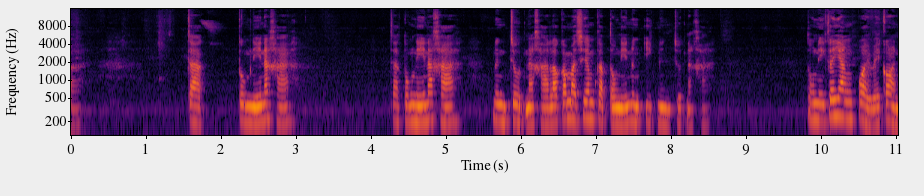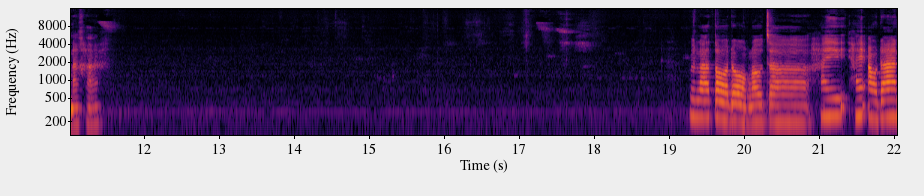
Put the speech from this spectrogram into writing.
าจากตุ่มนี้นะคะ จากตรงนี้นะคะหนึ่งจุดนะคะ แล้วก็มาเชื่อมกับตรงนี้หนึ่งอีกหนึ่งจุดนะคะ ตรงนี้ก็ยังปล่อยไว้ก่อนนะคะ เวลาต่อดอกเราจะให้ให้เอาด้าน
